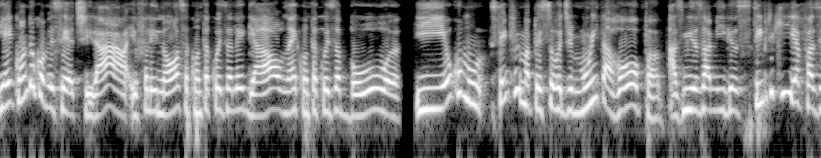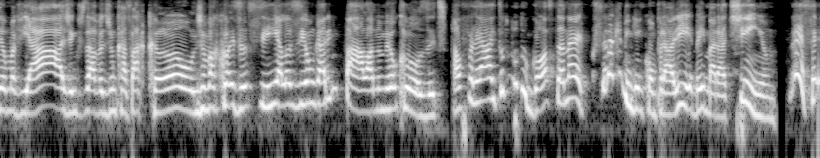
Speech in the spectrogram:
E aí quando eu comecei a tirar, eu falei, nossa, quanta coisa legal, né? Quanta coisa coisa boa. E eu, como sempre fui uma pessoa de muita roupa, as minhas amigas, sempre que ia fazer uma viagem, precisava de um casacão, de uma coisa assim, elas iam garimpar lá no meu closet. Aí eu falei, ai, todo mundo gosta, né? Será que ninguém compraria bem baratinho? né, sei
